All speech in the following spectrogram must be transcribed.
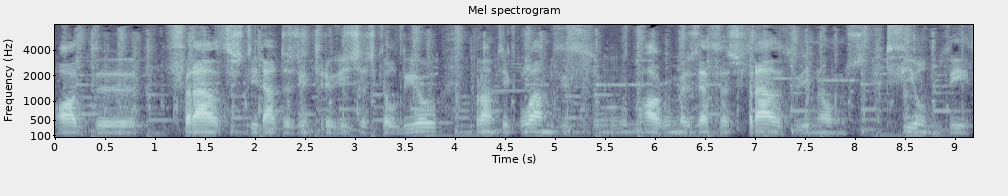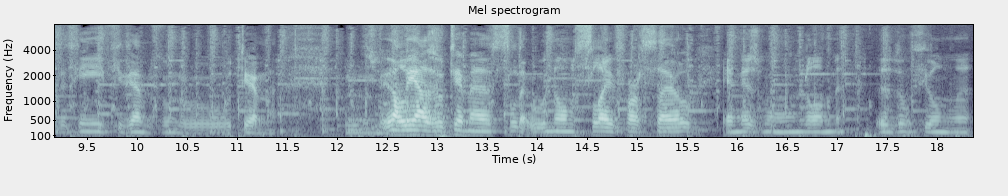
ou de frases tiradas de entrevistas que ele deu. Pronto, e colámos isso, algumas dessas frases e nomes de filmes e assim e fizemos um, o tema. Aliás, o tema, o nome Slave for Sale é mesmo um nome de um filme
